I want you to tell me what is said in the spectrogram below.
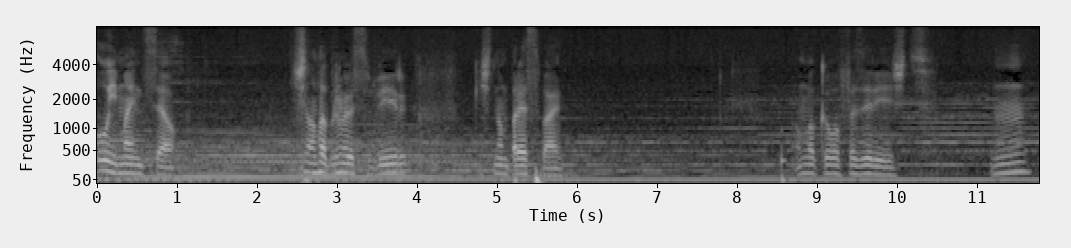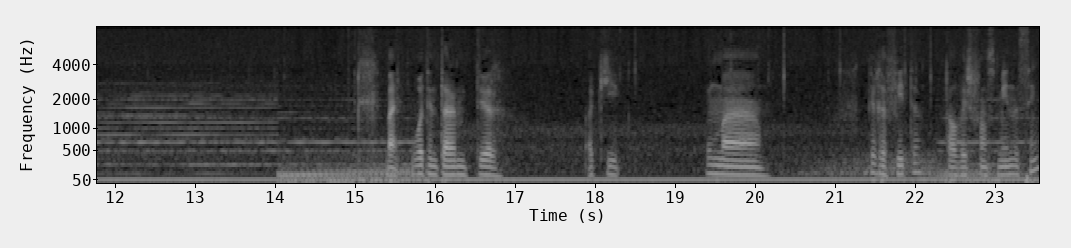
Ui, mãe do céu. Vai primeiro subir. Que isto não me parece bem. Como é que eu vou fazer isto? Hum? Bem, vou tentar meter aqui uma garrafita, talvez funcione assim.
